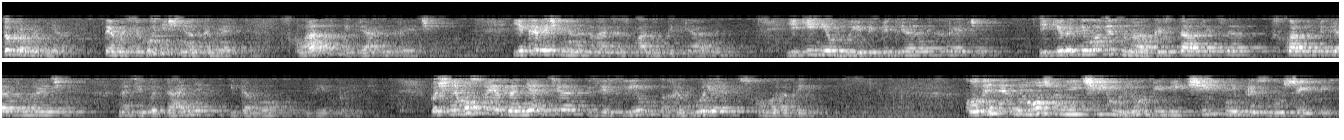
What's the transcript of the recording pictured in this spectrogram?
Доброго дня! Тема сьогоднішнього заняття складно підрядних речень. Яке речення називається складно підрядним? Які є види підрядних речень? Які розділові знаки ставляться в складно підрядному реченні? На ці питання і дамо відповідь. Почнемо своє заняття зі слів Григорія Сковороди. Коли не зможу нічим любі вітчизні прислужитись,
